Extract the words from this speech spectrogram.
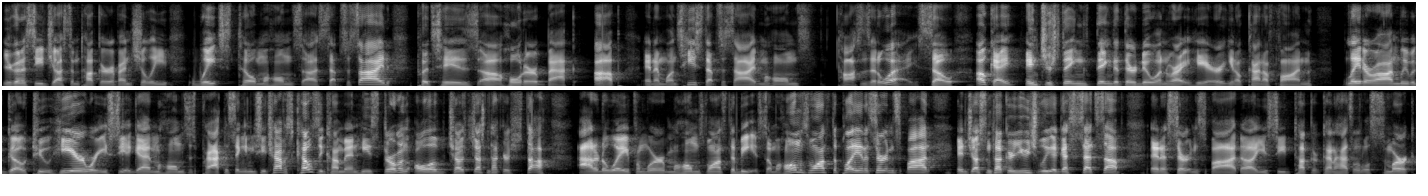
You're going to see Justin Tucker eventually waits till Mahomes uh, steps aside, puts his uh, holder back up. And then once he steps aside, Mahomes tosses it away. So, okay, interesting thing that they're doing right here. You know, kind of fun. Later on, we would go to here where you see again Mahomes is practicing, and you see Travis Kelce come in. He's throwing all of Justin Tucker's stuff out of the way from where Mahomes wants to be. So Mahomes wants to play in a certain spot, and Justin Tucker usually, I guess, sets up in a certain spot. Uh, you see Tucker kind of has a little smirk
